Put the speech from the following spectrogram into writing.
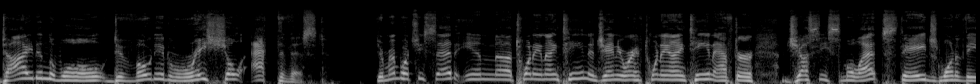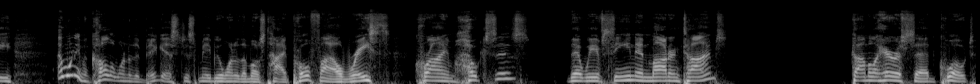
dyed in the wool, devoted racial activist. Do you remember what she said in uh, 2019, in January of 2019, after Jussie Smollett staged one of the, I won't even call it one of the biggest, just maybe one of the most high profile race crime hoaxes that we have seen in modern times? Kamala Harris said, quote,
